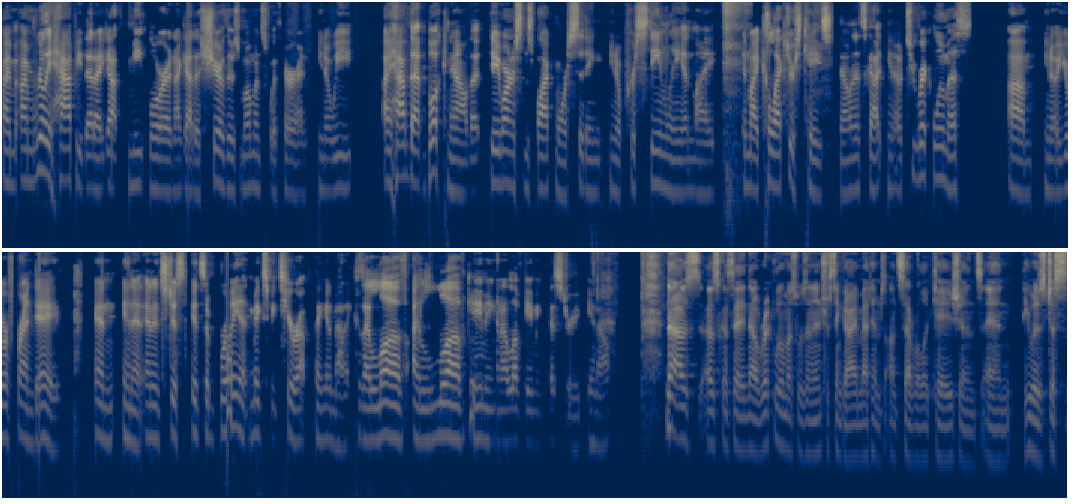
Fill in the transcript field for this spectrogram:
I'm I'm really happy that I got to meet Laura and I got to share those moments with her. And you know, we I have that book now, that Dave Arneson's Blackmoor, sitting you know pristinely in my in my collector's case. You know, and it's got you know to Rick Loomis, um, you know, your friend Dave, and in it, and it's just it's a brilliant. Makes me tear up thinking about it because I love I love gaming and I love gaming history. You know. No, I was I was gonna say no. Rick Loomis was an interesting guy. I met him on several occasions, and he was just.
